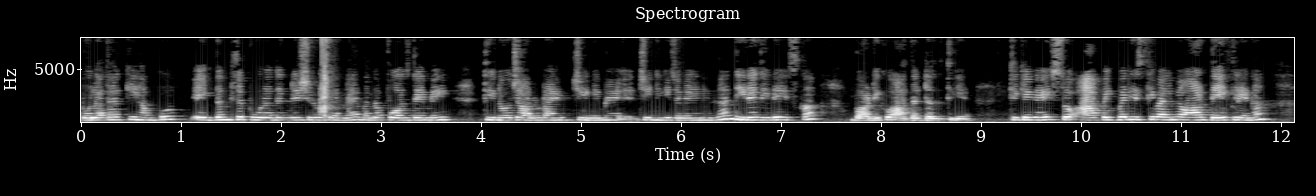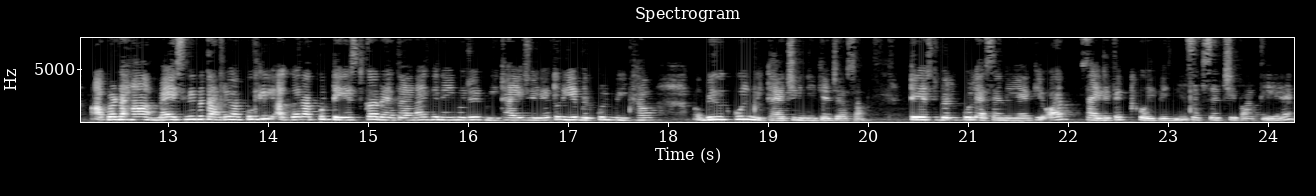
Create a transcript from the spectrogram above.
बोला था कि हमको एकदम से पूरा दिन नहीं शुरू करना है। मतलब फ़र्स्ट डे में ही तीनों चारों टाइम चीनी में, चीनी की जगह नहीं देना धीरे धीरे इसका बॉडी को आदत डलती है। ठीक है गई सो आप एक बार इसके बारे में और देख लेना। बट हाँ मैं इसलिए बता रही हूँ आपको कि अगर आपको टेस्ट का रहता है ना कि नहीं, मुझे मीठा ही चाहिए तो ये बिल्कुल मीठा बिल्कुल मीठा है चीनी के जैसा। टेस्ट बिल्कुल ऐसा नहीं है कि, और साइड इफ़ेक्ट कोई भी नहीं है, सबसे अच्छी बात ये है।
